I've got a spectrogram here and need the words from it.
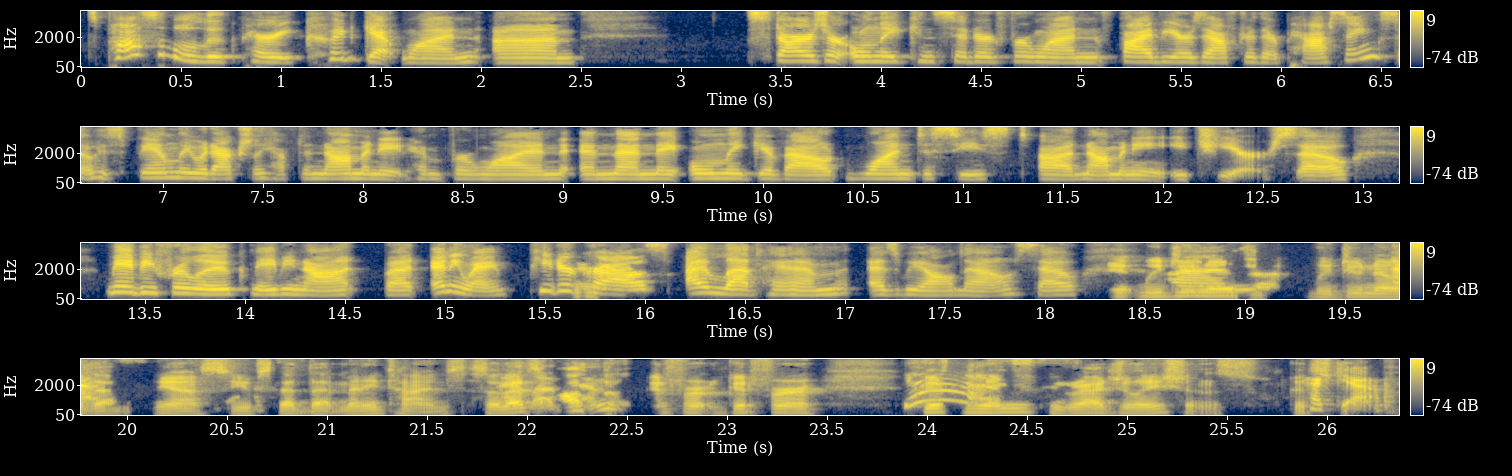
it's possible Luke Perry could get one. Um, stars are only considered for one five years after their passing. So his family would actually have to nominate him for one. And then they only give out one deceased uh, nominee each year. So maybe for Luke, maybe not. But anyway, Peter yeah. Krause, I love him, as we all know. So it, we do um, know that. We do know yes. that. Yes, you've said that many times. So that's awesome. Him. Good for good for yes. good for him. Congratulations. Good Heck stuff. yeah,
